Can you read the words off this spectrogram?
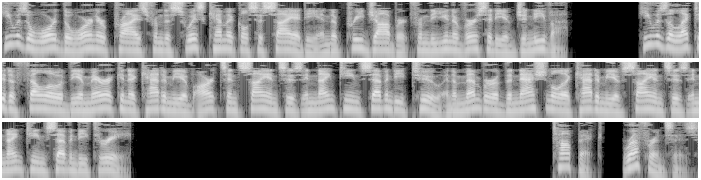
He was awarded the Werner Prize from the Swiss Chemical Society and the Prix Jaubert from the University of Geneva. He was elected a Fellow of the American Academy of Arts and Sciences in 1972 and a member of the National Academy of Sciences in 1973. References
